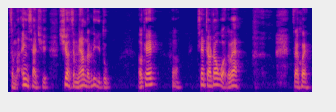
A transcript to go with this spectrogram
怎么摁下去？需要怎么样的力度？OK，先找找我的呗。再会。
